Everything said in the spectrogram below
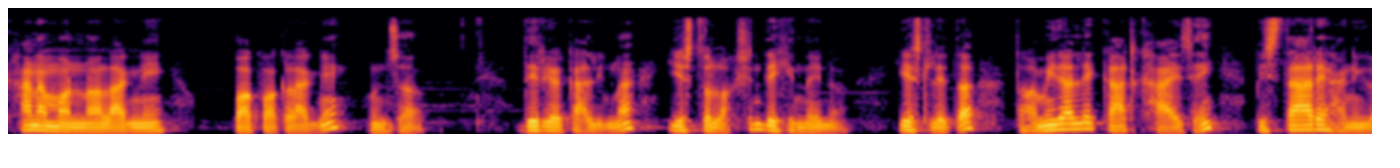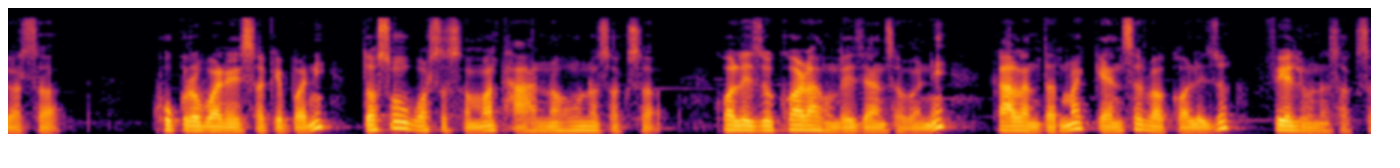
खाना मन नलाग्ने वाक लाग्ने हुन्छ। दीर्घकालीनमा यस्तो लक्षण देखिँदैन। यसले त धमिराले काठ खाए चाहिँ बिस्तारै हानि गर्छ। खोक्रो बनाइसके पनि दसौँ वर्षसम्म थाहा नहुन सक्छ। कलेजो कडा हुँदै जान्छ भने कालान्तरमा क्यान्सर वा कलेजो फेल हुन सक्छ।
